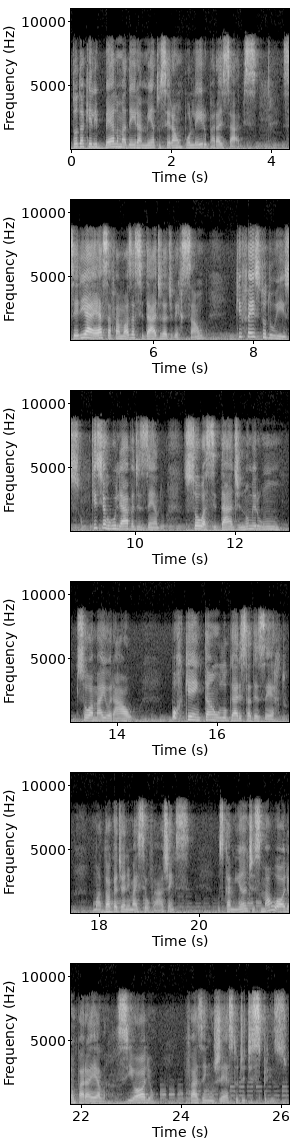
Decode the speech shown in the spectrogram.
Todo aquele belo madeiramento será um poleiro para as aves. Seria essa a famosa cidade da diversão? Que fez tudo isso? Que se orgulhava dizendo: Sou a cidade número um, sou a maioral. Por que então o lugar está deserto? Uma toca de animais selvagens? Os caminhantes mal olham para ela. Se olham, fazem um gesto de desprezo.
